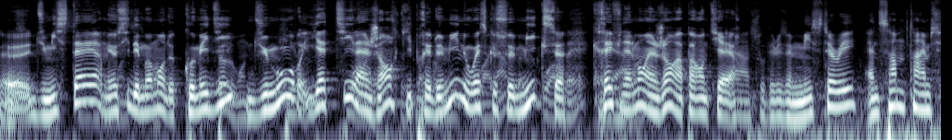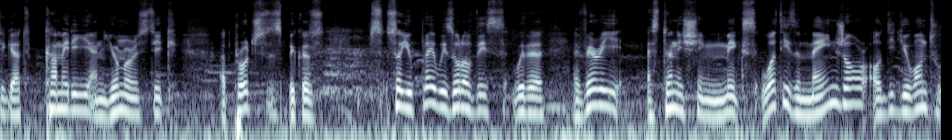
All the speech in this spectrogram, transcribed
euh, du mystère, mais aussi des moments de comédie, d'humour. Y a-t-il un genre qui prédomine ou est-ce que ce mix crée finalement un genre à part entière? Approaches because. So you play with all of this with a, a very astonishing mix. What is the main genre, or did you want to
